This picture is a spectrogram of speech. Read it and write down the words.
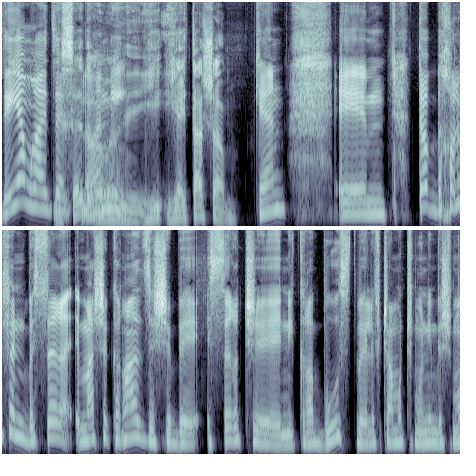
זה היא אמרה את זה, בסדר, לא אבל אני. היא היא הייתה שם. כן? אמ, טוב, בכל אופן, בסרט, מה שקרה זה שבסרט שנקרא בוסט ב-1988,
